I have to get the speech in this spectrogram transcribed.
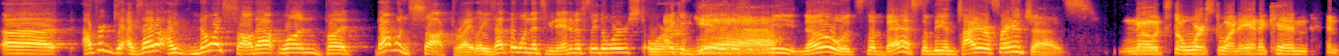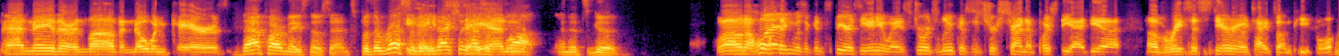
uh, I forget. 'cause I, I know I saw that one, but that one sucked, right? Like, is that the one that's unanimously the worst? Or I completely Yeah. disagree. No, it's the best of the entire franchise. No, it's the worst one. Anakin and Padme, they're in love, and no one cares. That part makes no sense. But the rest of it, it Hate actually has a plot, and it's good. Well, the whole But- thing was a conspiracy, anyways. George Lucas is just trying to push the idea of racist stereotypes on people.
